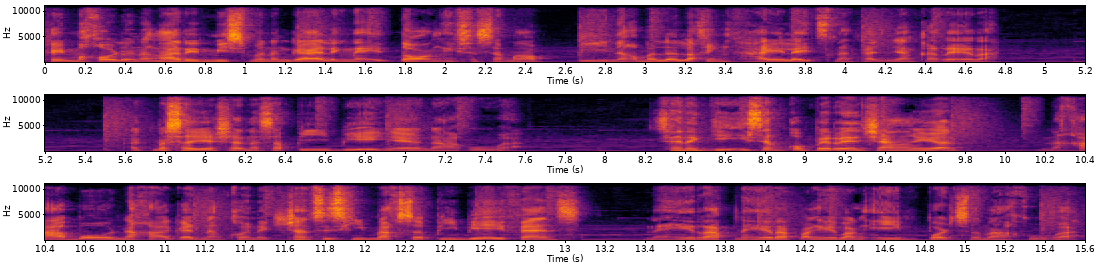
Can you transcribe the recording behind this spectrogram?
Kay Makolo na nga rin mismo nang galing na ito ang isa sa mga pinakamalalaking highlights ng kanyang karera. At masaya siya na sa PBA niya yun nakakuha. Sa nag-iisang komperensya ngayon, nakabuo na kaagad ng connection si CMAX sa PBA fans na hirap na hirap ang ibang imports na makakuha.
